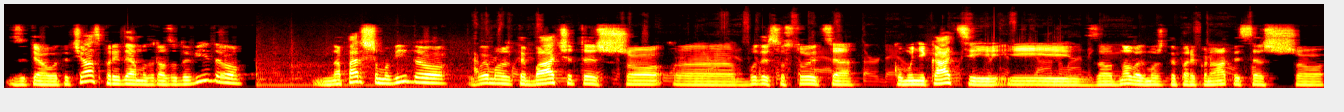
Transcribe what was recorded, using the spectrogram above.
затягувати час, перейдемо зразу до відео. На першому відео ви можете бачити, що е, буде стосується комунікації, і заодно ви можете переконатися, що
